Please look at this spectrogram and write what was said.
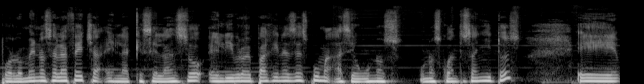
por lo menos a la fecha en la que se lanzó el libro de páginas de espuma hace unos, unos cuantos añitos, eh,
